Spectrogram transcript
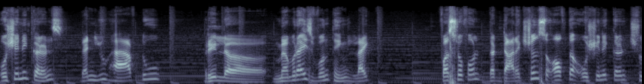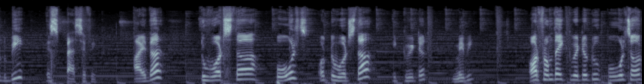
oceanic currents, then you have to real, uh, memorize one thing like first of all the directions of the oceanic current should be specific either towards the poles or towards the equator maybe or from the equator to poles or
